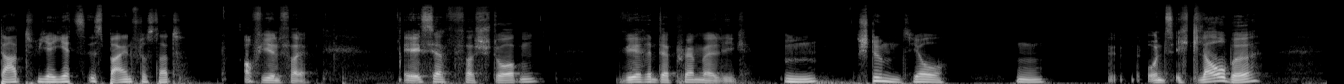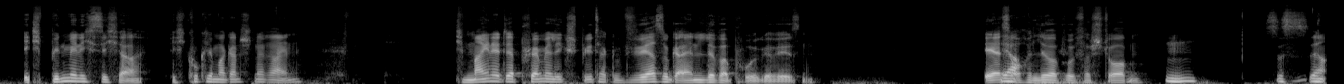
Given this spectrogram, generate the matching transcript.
Dart, wie er jetzt ist, beeinflusst hat. Auf jeden Fall. Er ist ja verstorben während der Premier League. Mhm. Stimmt, yo. Mhm. Und ich glaube, ich bin mir nicht sicher. Ich gucke hier mal ganz schnell rein. Ich meine, der Premier League Spieltag wäre sogar in Liverpool gewesen. Er ist Ja. auch in Liverpool verstorben. Mhm. Das ist, ja.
